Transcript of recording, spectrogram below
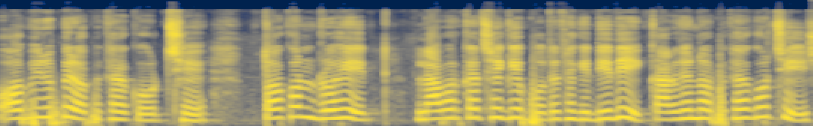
অবিরূপের অপেক্ষা করছে। তখন রোহিত লাভর কাছে গিয়ে বলতে থাকে, দিদি, কার জন্য অপেক্ষা করছিস?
